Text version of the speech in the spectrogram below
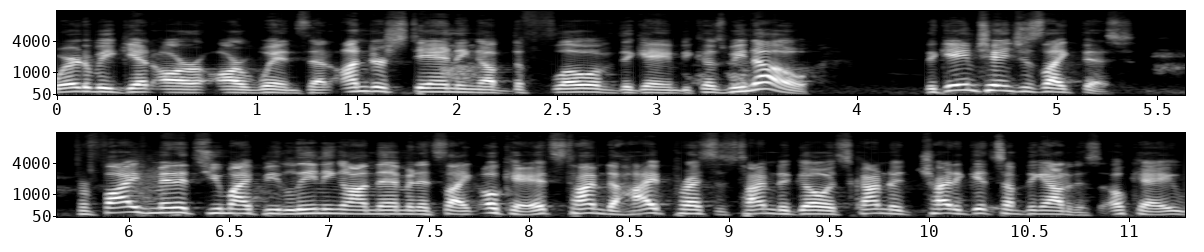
where do we get our our wins? That understanding of the flow of the game because we know the game changes like this. For five minutes, you might be leaning on them, and it's like, okay, it's time to high press. It's time to go. It's time to try to get something out of this. Okay,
